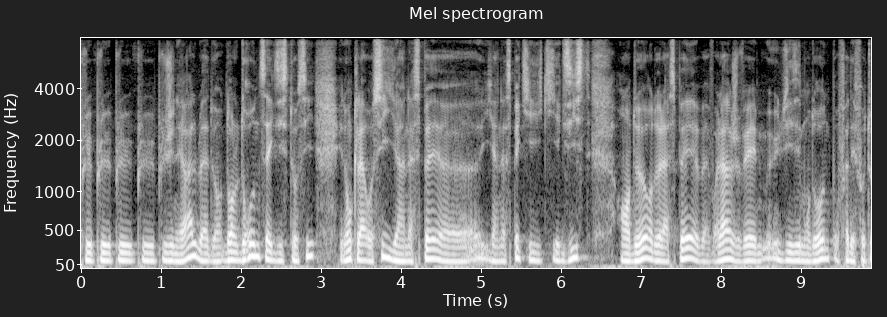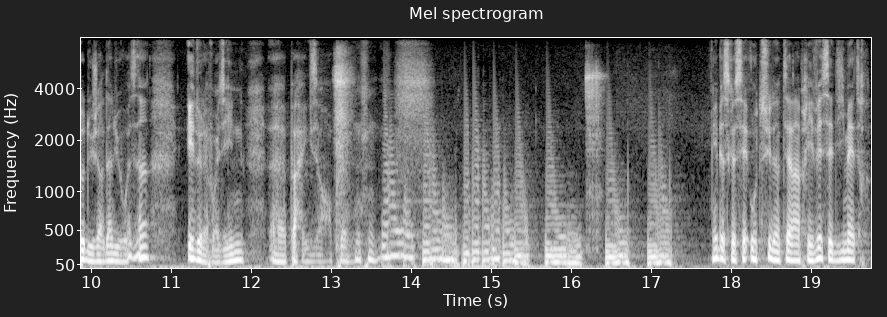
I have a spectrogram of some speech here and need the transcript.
plus, plus, plus, plus, plus générale, bah, dans, le drone, ça existe aussi. Et donc là aussi, il y a un aspect euh, il y a un aspect qui, existe en dehors de l'aspect, ben voilà, je vais utiliser mon drone pour faire des photos du jardin du voisin et de la voisine, euh, par exemple. oui, parce que c'est au-dessus d'un terrain privé, c'est 10 mètres.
